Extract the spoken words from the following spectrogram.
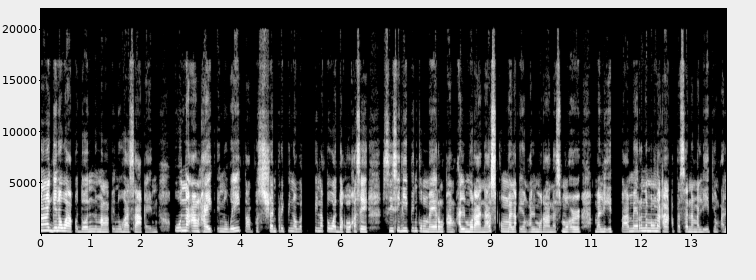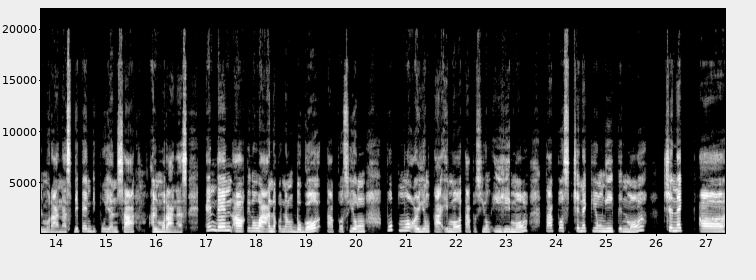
mga ginawa ko doon, mga kinuha sa akin, una ang height and weight, tapos syempre pinawat pinatuwad ako kasi sisilipin kung mayroon kang almoranas, kung malaki yung almoranas mo or maliit pa. Meron namang nakakapasa na maliit yung almoranas. Depende po yan sa almoranas. And then, uh, kinuhaan ako ng dugo, tapos yung poop mo or yung tae mo, tapos yung ihi mo, tapos chinek yung ngipin mo, chinek uh,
